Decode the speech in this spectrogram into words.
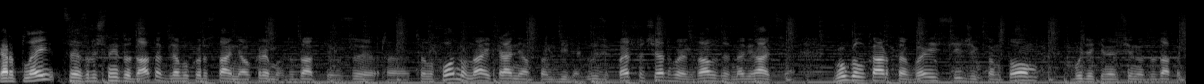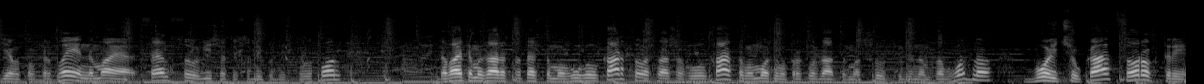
CarPlay – це зручний додаток для використання окремих додатків з е, телефону на екрані автомобіля. Друзі, в першу чергу, як завжди, навігація. Google карта, Waze, Sijik, TomTom, будь-який навігаційний додаток є в Apple CarPlay, немає сенсу вішати сюди кудись телефон. Давайте ми зараз протестимо Google карту. Ось наша Google карта. Ми можемо прокладати маршрут куди нам завгодно. Бойчука 43.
